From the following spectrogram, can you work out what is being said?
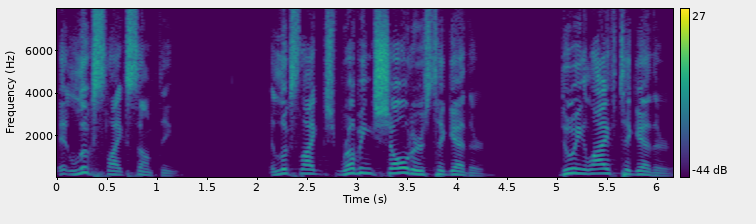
It looks like something. It looks like rubbing shoulders together, doing life together,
